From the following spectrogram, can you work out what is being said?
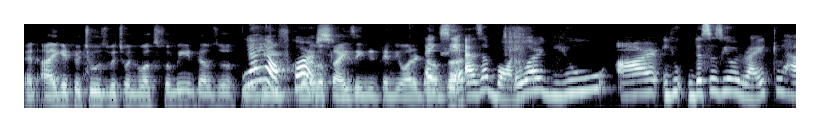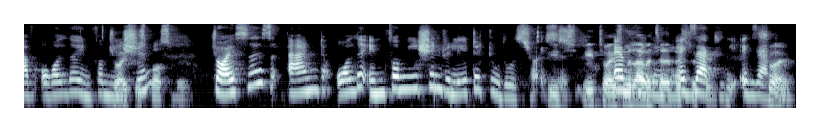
And I get to choose which one works for me in terms of Yeah, yeah, of course. whatever pricing and tenure and like terms see, are. as a borrower, you are you this is your right to have all the information, Choice is possible. choices, and all the information related to those choices. Each, each choice will have its Everything. own exactly exactly Sure.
